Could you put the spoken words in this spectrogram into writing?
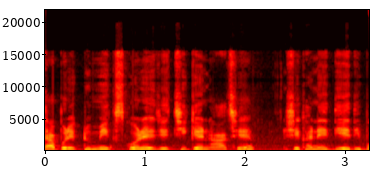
তারপর একটু মিক্স করে যে চিকেন আছে, সেখানে দিয়ে দিব।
